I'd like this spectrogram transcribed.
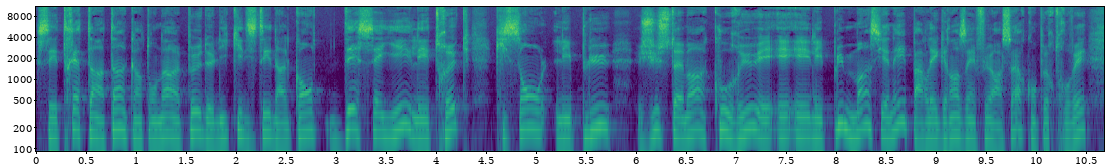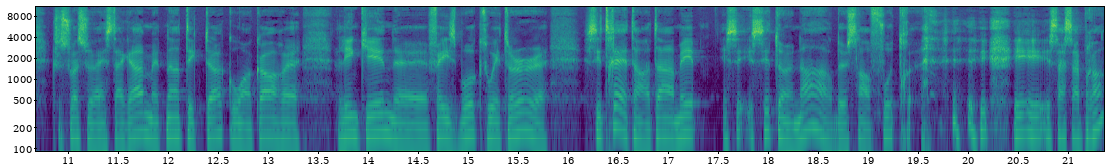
C'est très tentant quand on a un peu de liquidité dans le compte d'essayer les trucs qui sont les plus justement courus et, les plus mentionnés par les grands influenceurs qu'on peut retrouver, que ce soit sur Instagram, maintenant TikTok ou encore euh, LinkedIn, euh, Facebook, Twitter. C'est très tentant, mais c'est un art de s'en foutre et ça s'apprend.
